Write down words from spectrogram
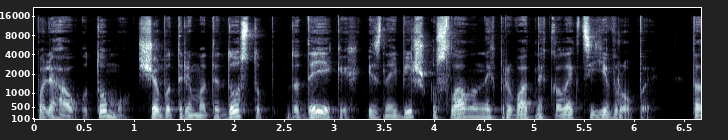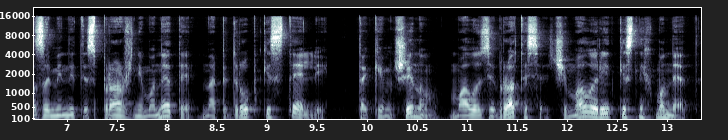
полягав у тому, щоб отримати доступ до деяких із найбільш уславлених приватних колекцій Європи та замінити справжні монети на підробки стеллі. Таким чином мало зібратися чимало рідкісних монет,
